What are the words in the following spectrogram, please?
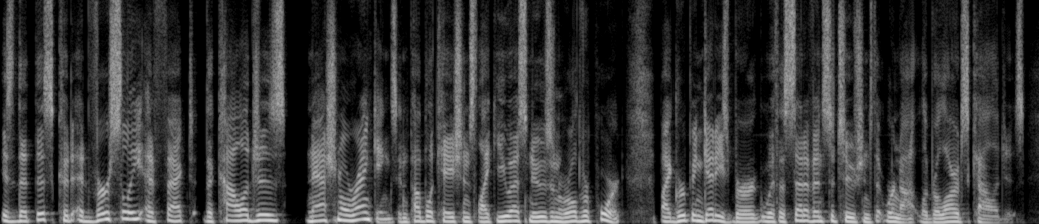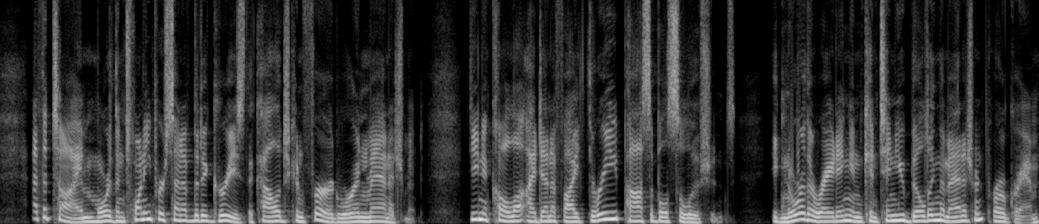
is that this could adversely affect the college's national rankings in publications like U.S. News and World Report by grouping Gettysburg with a set of institutions that were not liberal arts colleges. At the time, more than 20% of the degrees the college conferred were in management. DeNicola identified three possible solutions ignore the rating and continue building the management program,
